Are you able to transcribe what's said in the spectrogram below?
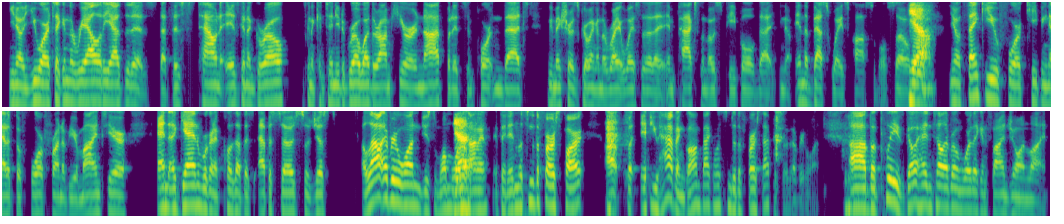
you know, you are taking the reality as it is that this town is going to grow. It's going to continue to grow whether I'm here or not, but it's important that we make sure it's growing in the right way so that it impacts the most people that, you know, in the best ways possible. So, yeah, you know, thank you for keeping that at the forefront of your mind here. And again, we're going to close out this episode. So just allow everyone just one more yes. time if they didn't listen to the first part. Uh, but if you haven't, gone back and listen to the first episode, everyone. Uh, but please go ahead and tell everyone where they can find you online.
